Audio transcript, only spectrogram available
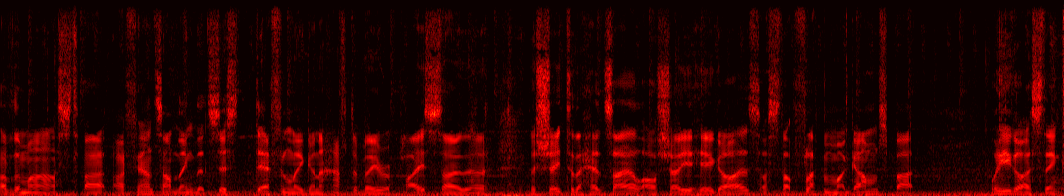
of the mast, but I found something that's just definitely gonna have to be replaced. So the, the sheet to the head sail, I'll show you here guys. I stopped flapping my gums, but what do you guys think?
